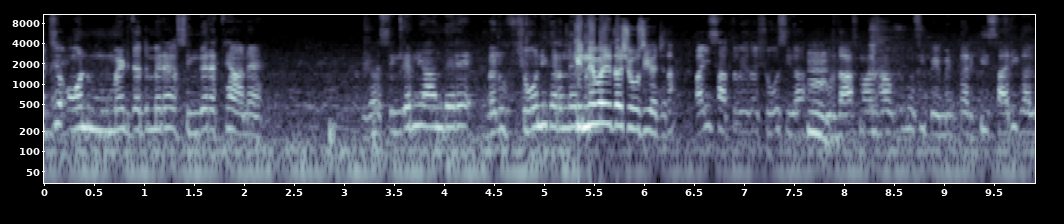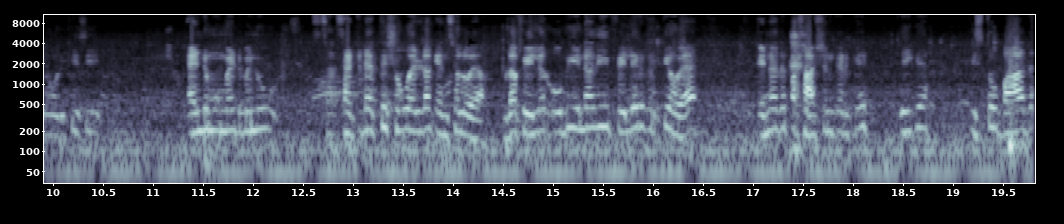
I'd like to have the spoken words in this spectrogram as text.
ਅੱਜ ਔਨ ਮੂਵਮੈਂਟ ਜਦ ਮੇਰਾ ਸਿੰਗਰ ਇੱਥੇ ਆਣਾ ਹੈ। ਜਿਹੜਾ ਸਿੰਗਰ ਨਹੀਂ ਆਉਣ ਦੇ ਰਹੇ ਮੈਨੂੰ ਸ਼ੋਅ ਨਹੀਂ ਕਰਨ ਦੇ ਕਿੰਨੇ ਵਜੇ ਦਾ ਸ਼ੋਅ ਸੀ ਅੱਜ ਦਾ? ਭਾਈ 7 ਵਜੇ ਦਾ ਸ਼ੋਅ ਸੀਗਾ। ਗੁਰਦਾਸ ਮਾਨ ਸਾਹਿਬ ਨੂੰ ਅਸੀਂ ਪੇਮੈਂਟ ਕਰਕੇ ਸਾਰੀ ਗੱਲ ਹੋ ਰਹੀ ਸੀ। ਐਂਡ ਮੂਮੈਂਟ ਮੈਨੂੰ ਸੈਟਰਡੇ ਇੱਥੇ ਸ਼ੋਅ ਹੈ ਜਿਹੜਾ ਕੈਨਸਲ ਹੋਇਆ। ਬੜਾ ਫੇਲਿਅਰ ਉਹ ਵੀ ਇਹਨਾਂ ਦੀ ਫੇਲਿਅਰ ਕਰਕੇ ਹੋਇਆ ਇਹਨਾਂ ਦੇ ਪ੍ਰਸ਼ਾਸਨ ਕਰਕੇ ਠੀਕ ਹੈ? ਇਸ ਤੋਂ ਬਾਅਦ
